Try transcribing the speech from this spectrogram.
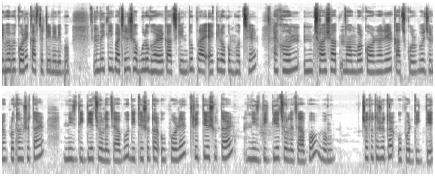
এভাবে করে কাজটা টেনে নেব। দেখতেই পাচ্ছেন সবগুলো ঘরের কাজ কিন্তু প্রায় একই রকম হচ্ছে। এখন ছয়, সাত নম্বর কর্নারের কাজ করব এর জন্য প্রথম সুতার নিচ দিক দিয়ে চলে যাব, দ্বিতীয় সুতার উপরে, তৃতীয় সুতার নিচ দিক দিয়ে চলে যাব এবং চতুর্থ সুতার উপর দিক দিয়ে।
